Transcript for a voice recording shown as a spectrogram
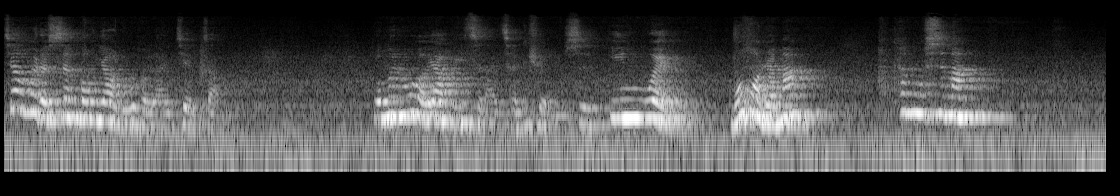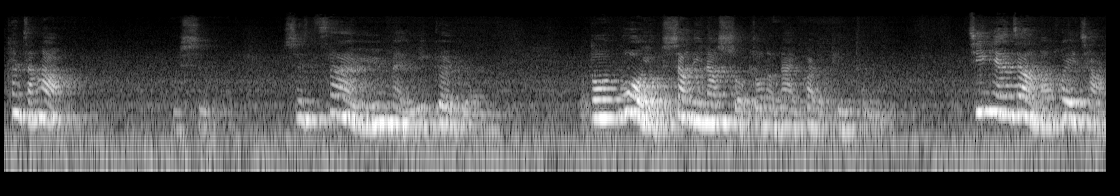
教会的圣工要如何来建造？我们如何要彼此来成全？是因为某某人吗？看牧师吗？看长老？不是，是在于每一个人都握有上帝那手中的那一块的拼图。今天在我们会场，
